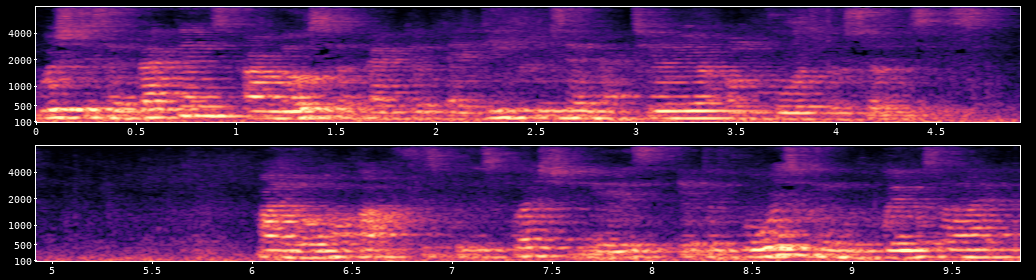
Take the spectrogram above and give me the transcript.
Which disinfectants are most effective at decreasing bacteria on floors or surfaces? My null hypothesis for this question is, if the floor is clean with Wavicide,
